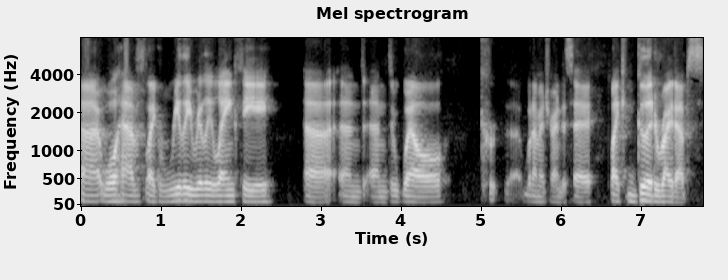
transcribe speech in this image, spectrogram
uh, will have like really, really lengthy uh, and and well, cr- uh, what am I trying to say? Like good write ups.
